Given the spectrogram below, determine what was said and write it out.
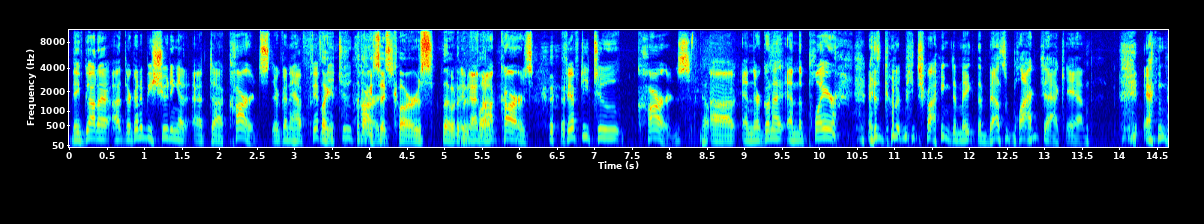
they've got a. Uh, they're going to be shooting at, at uh, cards. They're going to have Like, fifty-two I thought you said cars. That would have been Uh, fun. not cars. Fifty-two cards, Yep. uh, and they're gonna. And the player is going to be trying to make the best blackjack hand. And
